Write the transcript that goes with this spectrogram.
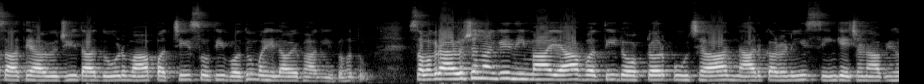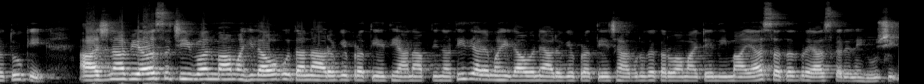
સાથે આયોજિત આ દોડમાં પચીસોથી વધુ મહિલાઓએ ભાગ લીધો હતો. સમગ્ર આયોજન અંગે નિમાયા વતી ડોક્ટર પૂજા નારકર્ણી સિંઘે જણાવ્યું હતું કે, આજના વ્યસ્ત જીવનમાં મહિલાઓ પોતાના આરોગ્ય પ્રત્યે ધ્યાન આપતી નથી, ત્યારે મહિલાઓને આરોગ્ય પ્રત્યે જાગૃત કરવા માટે નિમાયા સતત પ્રયાસ કરી રહ્યું છે.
